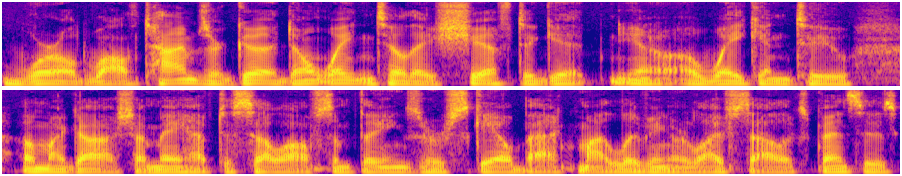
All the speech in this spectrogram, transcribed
world, while times are good, don't wait until they shift to get, you know, awakened to, oh my gosh, I may have to sell off some things or scale back my living or lifestyle expenses.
